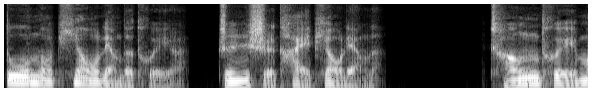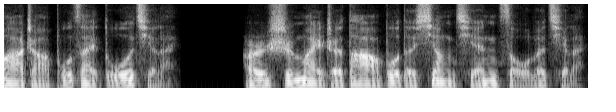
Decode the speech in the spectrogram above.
多么漂亮的腿啊！真是太漂亮了！”长腿蚂蚱不再躲起来，而是迈着大步的向前走了起来。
